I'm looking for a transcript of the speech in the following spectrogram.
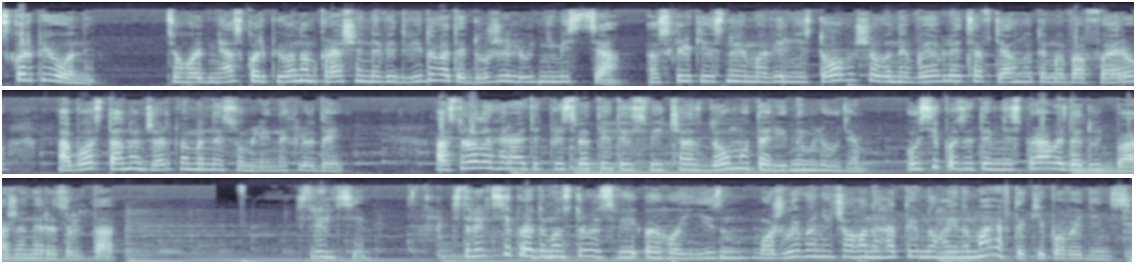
Скорпіони. Цього дня скорпіонам краще не відвідувати дуже людні місця, оскільки існує ймовірність того, що вони виявляться втягнутими в аферу або стануть жертвами несумлінних людей. Астрологи радять присвятити свій час дому та рідним людям. Усі позитивні справи дадуть бажаний результат. Стрільці. Стрільці продемонструють свій егоїзм, можливо, нічого негативного і немає в такій поведінці.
